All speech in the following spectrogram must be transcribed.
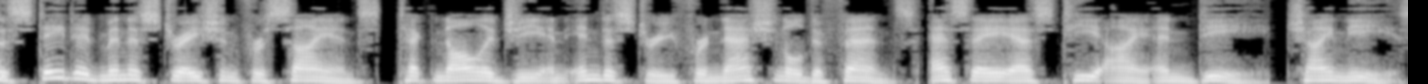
The State Administration for Science, Technology and Industry for National Defense SASTIND, Chinese,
